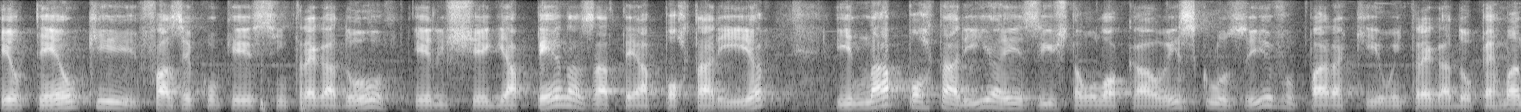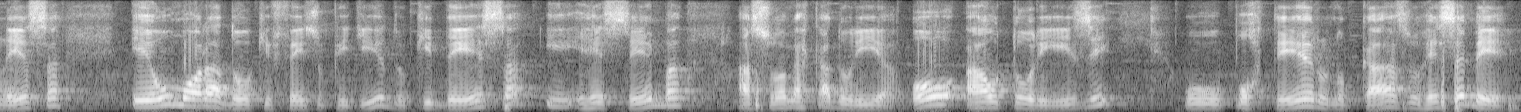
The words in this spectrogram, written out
eu tenho que fazer com que esse entregador ele chegue apenas até a portaria e na portaria exista um local exclusivo para que o entregador permaneça e o morador que fez o pedido que desça e receba a sua mercadoria ou autorize o porteiro, no caso, receber.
